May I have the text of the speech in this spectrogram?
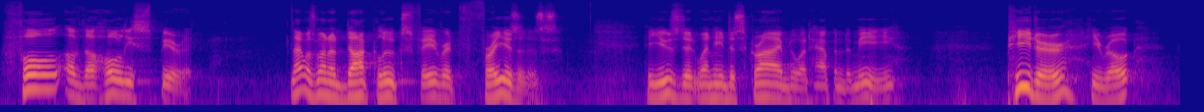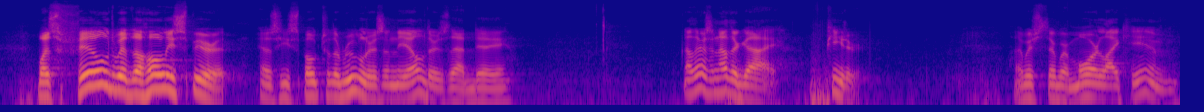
Full of the Holy Spirit. That was one of Doc Luke's favorite phrases. He used it when he described what happened to me. Peter, he wrote, was filled with the Holy Spirit as he spoke to the rulers and the elders that day. Now, there's another guy, Peter. I wish there were more like him,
